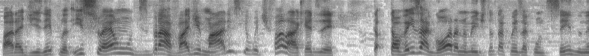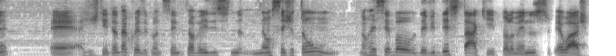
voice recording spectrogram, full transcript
para a Disney Plus. Isso é um desbravar de mares que eu vou te falar. Quer dizer, talvez agora, no meio de tanta coisa acontecendo, né? É, a gente tem tanta coisa acontecendo talvez isso não seja tão. não receba o devido destaque, pelo menos eu acho.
